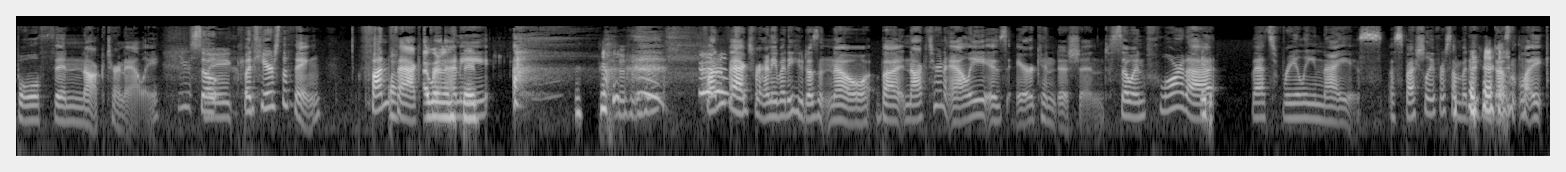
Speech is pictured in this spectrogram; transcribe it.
both in Nocturne Alley. You So, snake. but here's the thing. Fun Well, fact I for wouldn't any. Fun fact for anybody who doesn't know, but Nocturne Alley is air conditioned. So in Florida, that's really nice, especially for somebody who doesn't like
